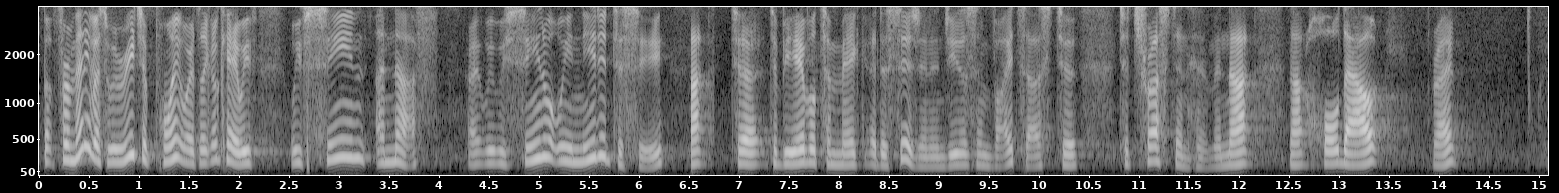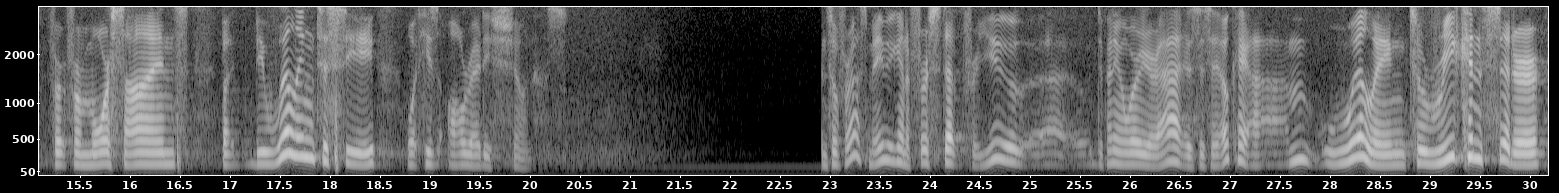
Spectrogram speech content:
But for many of us, we reach a point where it's like, okay, we've, we've seen enough, right? We, we've seen what we needed to see to, to be able to make a decision. And Jesus invites us to, to trust in him and not, not hold out, right, for, for more signs, but be willing to see what he's already shown us. And so for us, maybe again, a first step for you, uh, depending on where you're at, is to say, okay, I'm willing to reconsider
